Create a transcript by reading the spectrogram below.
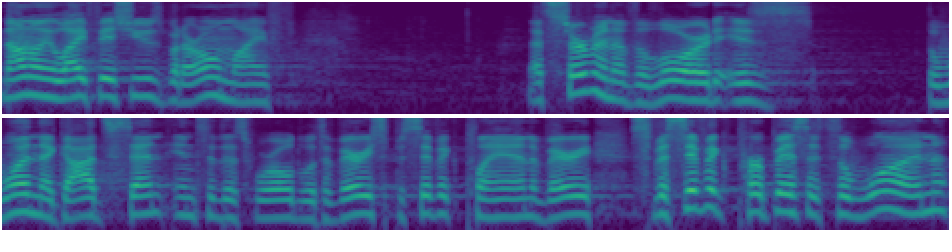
not only life issues, but our own life, that servant of the Lord is the one that God sent into this world with a very specific plan, a very specific purpose. It's the one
